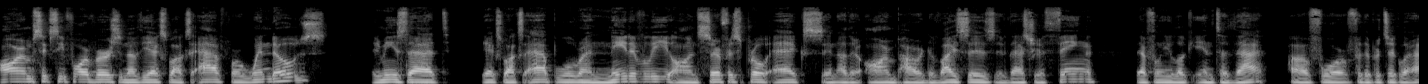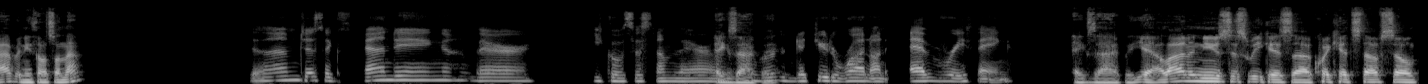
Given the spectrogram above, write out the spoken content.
ARM64 version of the Xbox app for Windows. It means that the Xbox app will run natively on Surface Pro X and other ARM powered devices. If that's your thing, definitely look into that uh, for for the particular app. Any thoughts on that? Them just expanding their ecosystem there. Exactly. Get you to run on everything. Exactly. Yeah. A lot of the news this week is uh, quick hit stuff. So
